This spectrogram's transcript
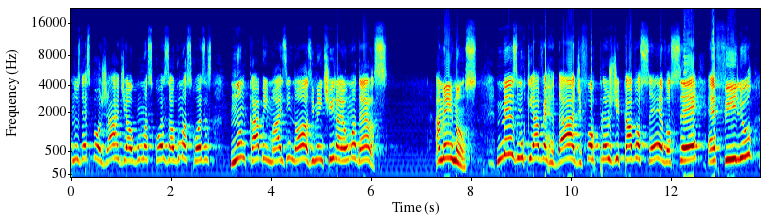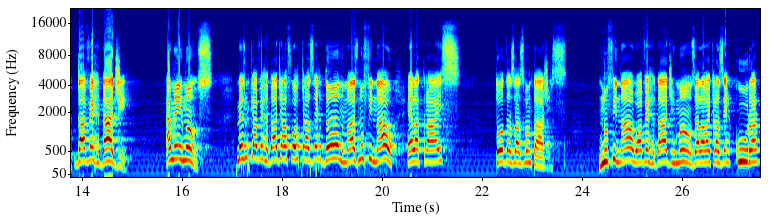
nos despojar de algumas coisas, algumas coisas não cabem mais em nós, e mentira é uma delas. Amém, irmãos? Mesmo que a verdade for prejudicar você, você é filho da verdade. Amém, irmãos? Mesmo que a verdade ela for trazer dano, mas no final ela traz todas as vantagens. No final, a verdade, irmãos, ela vai trazer cura,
